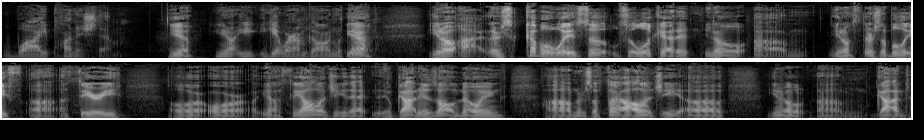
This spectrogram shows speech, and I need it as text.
why punish them Yeah. you know you, you get where I'm going with Yeah, that you know, I, there's a couple of ways to to look at it. You know, um, you know, there's a belief, uh, a theory, or or you know, theology that you know, God is all knowing. Um, there's a theology of you know um, God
